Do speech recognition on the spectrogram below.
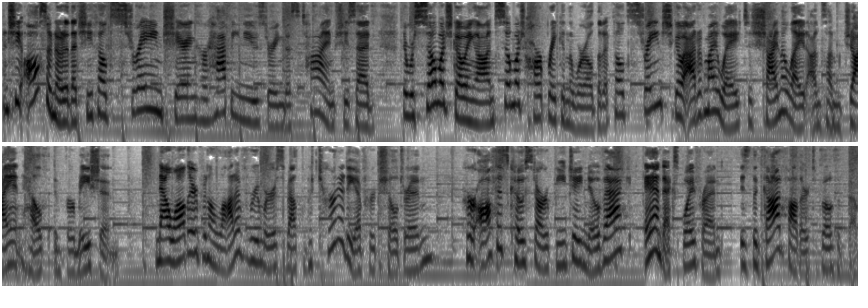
And she also noted that she felt strange sharing her happy news during this time. She said, There was so much going on, so much heartbreak in the world that it felt strange to go out of my way to shine a light on some giant health information. Now, while there have been a lot of rumors about the paternity of her children, her office co star BJ Novak and ex boyfriend is the godfather to both of them.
